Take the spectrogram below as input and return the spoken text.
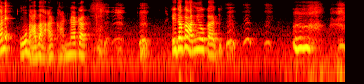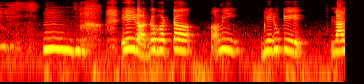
মানে ও বাবা, আর কান্নাটা। এ দেখো, আমিও কাজ এই রান্নাঘরটা আমি ভেরুকে লাল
